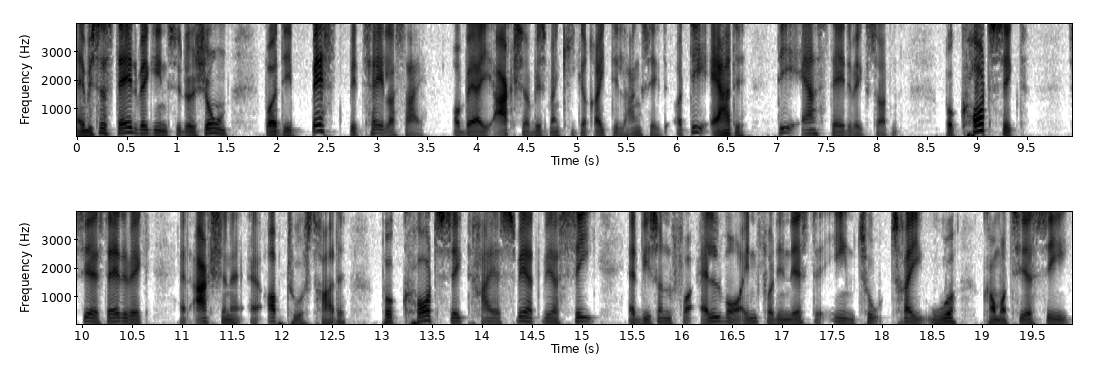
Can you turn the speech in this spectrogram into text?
er vi så stadigvæk i en situation, hvor det bedst betaler sig at være i aktier, hvis man kigger rigtig langsigtet. Og det er det. Det er stadigvæk sådan. På kort sigt ser jeg stadigvæk, at aktierne er opturstrætte. På kort sigt har jeg svært ved at se, at vi sådan for alvor inden for de næste 1, 2, 3 uger kommer til at se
